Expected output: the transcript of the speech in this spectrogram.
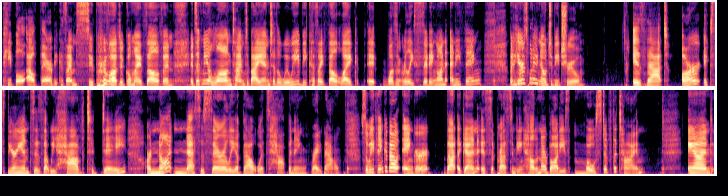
people out there, because I'm super logical myself, and it took me a long time to buy into the wooey because I felt like it wasn't really sitting on anything. But here's what I know to be true is that our experiences that we have today are not necessarily about what's happening right now. So we think about anger, that again is suppressed and being held in our bodies most of the time, and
